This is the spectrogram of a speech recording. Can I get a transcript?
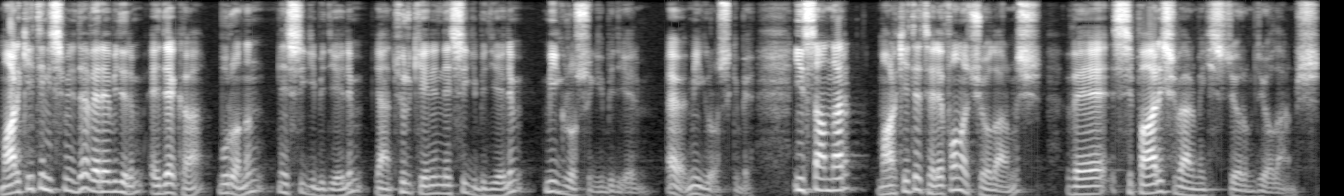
Marketin ismini de verebilirim. Edeka. Buranın nesi gibi diyelim. Yani Türkiye'nin nesi gibi diyelim. Migros'u gibi diyelim. Evet Migros gibi. İnsanlar markete telefon açıyorlarmış ve sipariş vermek istiyorum diyorlarmış.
